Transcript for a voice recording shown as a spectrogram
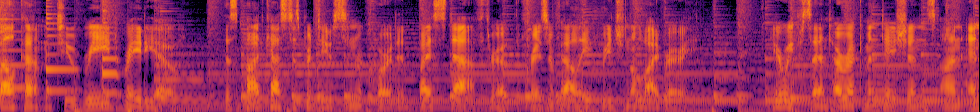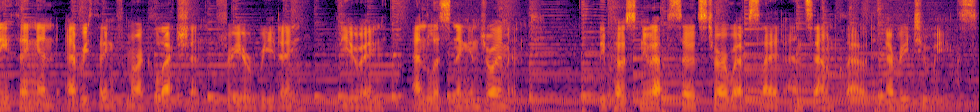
Welcome to Read Radio. This podcast is produced and recorded by staff throughout the Fraser Valley Regional Library. Here we present our recommendations on anything and everything from our collection for your reading, viewing, and listening enjoyment. We post new episodes to our website and SoundCloud every two weeks.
